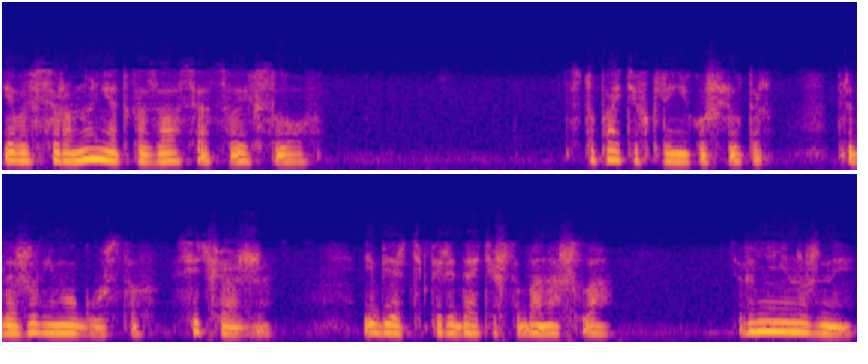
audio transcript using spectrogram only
я бы все равно не отказался от своих слов». «Ступайте в клинику, Шлютер», — предложил ему Густав. «Сейчас же. И Берти передайте, чтобы она шла. Вы мне не нужны».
